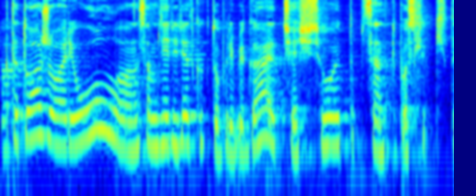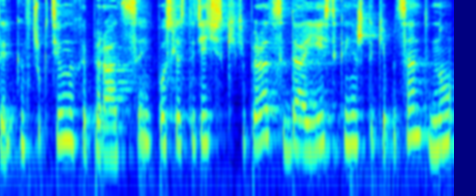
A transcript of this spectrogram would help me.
к татуажу ореол на самом деле редко кто прибегает. Чаще всего это пациентки после каких-то реконструктивных операций. После эстетических операций да, есть, конечно, такие пациенты, но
